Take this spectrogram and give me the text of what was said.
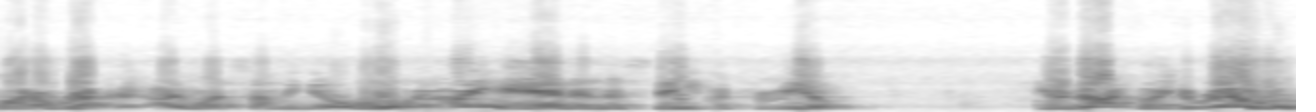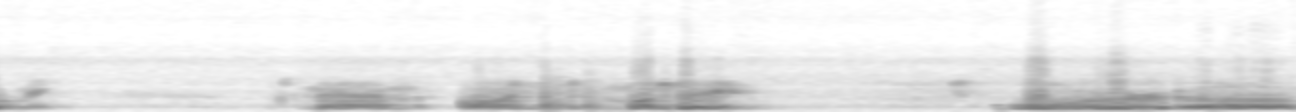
want a record. I want something to hold in my hand and a statement from you. You're not going to railroad me. Ma'am, on Monday or um,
